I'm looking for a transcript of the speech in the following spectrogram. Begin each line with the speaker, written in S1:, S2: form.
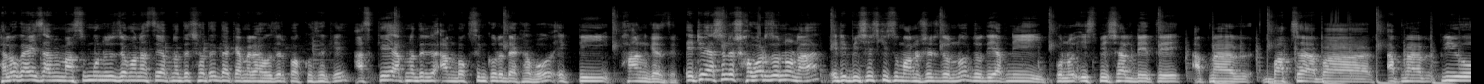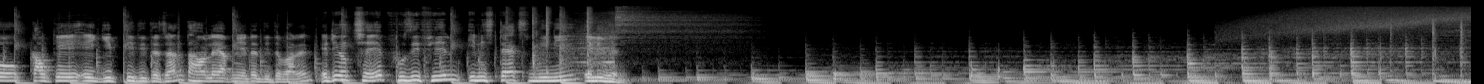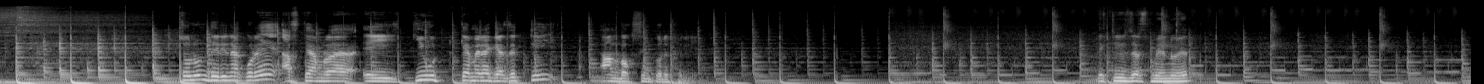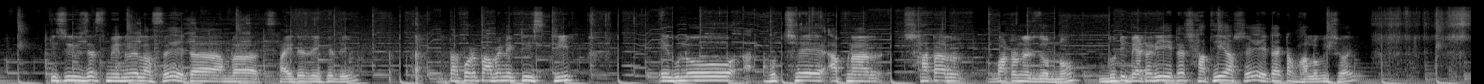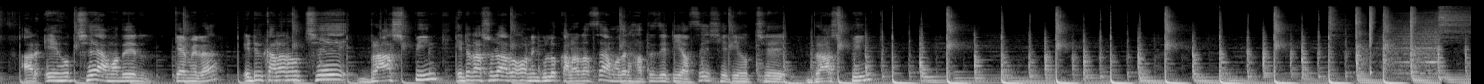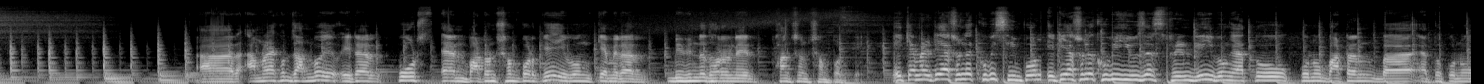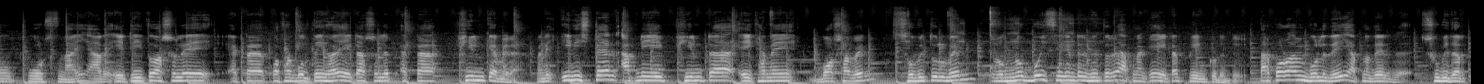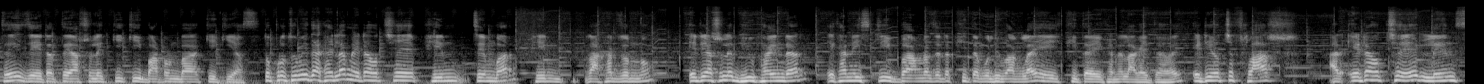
S1: Hello guys আমি মাসুম মনিরুজ্জামান আছি আপনাদের সাথে দ্য ক্যামেরা হাউসের পক্ষ থেকে। আজকে আপনাদের আনবক্সিং করে দেখাবো একটি ফান গ্যাজেট এটি আসলে সবার জন্য না, এটি বিশেষ কিছু মানুষের জন্য। যদি আপনি কোনো স্পেশাল ডেতে আপনার বাচ্চা বা আপনার প্রিয় কাউকে এই গিফটটি দিতে চান, তাহলে আপনি এটা দিতে পারেন। এটি হচ্ছে Fuji film Instax mini eleven চলুন দেরি না করে আজকে আমরা এই কিউট ক্যামেরা গ্যাজেটটি আনবক্সিং করে ফেলি। একটি ইউজার্স ম্যানুয়াল কিছু ইউজার্স ম্যানুয়াল আছে, এটা আমরা সাইডে রেখে দিই। তারপরে পাবেন একটি স্ট্রিপ এগুলো হচ্ছে আপনার শাটার বাটনের জন্য। দুটি ব্যাটারি এটার সাথেই আসে, এটা একটা ভালো বিষয়। আর এ হচ্ছে আমাদের ক্যামেরা। এটির কালার হচ্ছে ব্রাশ পিঙ্ক এটার আসলে আরও অনেকগুলো কালার আছে। আমাদের হাতে যেটি আছে, সেটি হচ্ছে ব্রাশ পিঙ্ক আর আমরা এখন জানব এটার পোর্টস অ্যান্ড বাটন সম্পর্কে এবং ক্যামেরার বিভিন্ন ধরনের ফাংশন সম্পর্কে। এই ক্যামেরাটি আসলে খুবই সিম্পল এটি আসলে খুবই ইউজার্স ফ্রেন্ডলি এবং এত কোনো বাটন বা এত কোনো পোর্টস নাই। আর এটি তো আসলে একটা কথা বলতেই হয়, এটা আসলে একটা ফিল্ম ক্যামেরা মানে ইনস্ট্যান্ট আপনি এই ফিল্মটা এইখানে বসাবেন, ছবি তুলবেন এবং নব্বই সেকেন্ডের ভেতরে আপনাকে এটা প্রিন্ট করে দেবে। তারপরও আমি বলে দিই আপনাদের সুবিধার্থে যে এটাতে আসলে কি কি বাটন বা কি কি আছে। তো প্রথমেই দেখাইলাম, এটা হচ্ছে ফিল্ম চেম্বার ফিল্ম রাখার জন্য। এটি আসলে ভিউ ফাইন্ডার এখানে স্ট্রিপ বা আমরা যেটা ফিতা বলি বাংলায়, এই ফিতা এখানে লাগাইতে হয়। এটি হচ্ছে ফ্লাশ আর এটা হচ্ছে লেন্স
